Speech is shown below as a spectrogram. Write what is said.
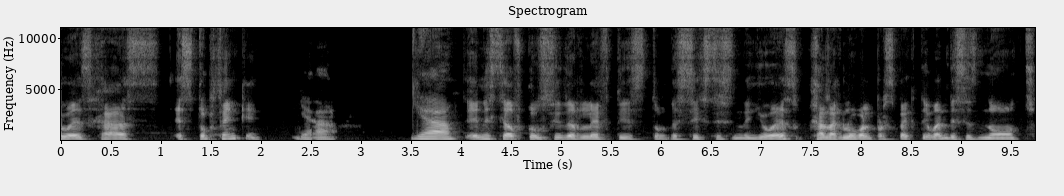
US has stopped thinking. Yeah. Yeah. Any self considered leftist of the 60s in the US has a global perspective, and this is not.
